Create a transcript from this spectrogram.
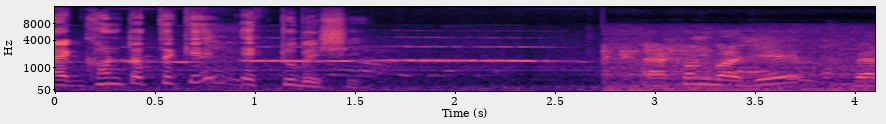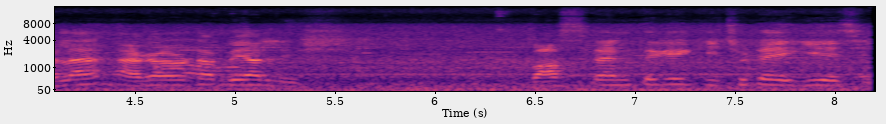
এক ঘণ্টার থেকে একটু বেশি। এখন বাজে বেলা এগারোটা বিয়াল্লিশ। বাস স্ট্যান্ড থেকে কিছুটা এগিয়েছি।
